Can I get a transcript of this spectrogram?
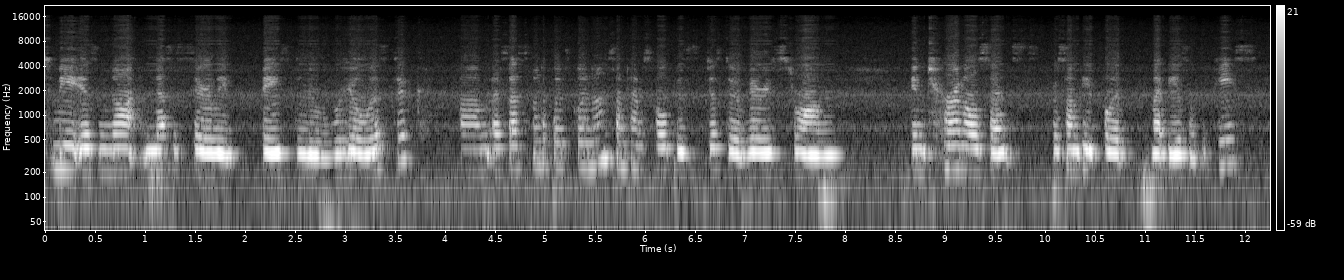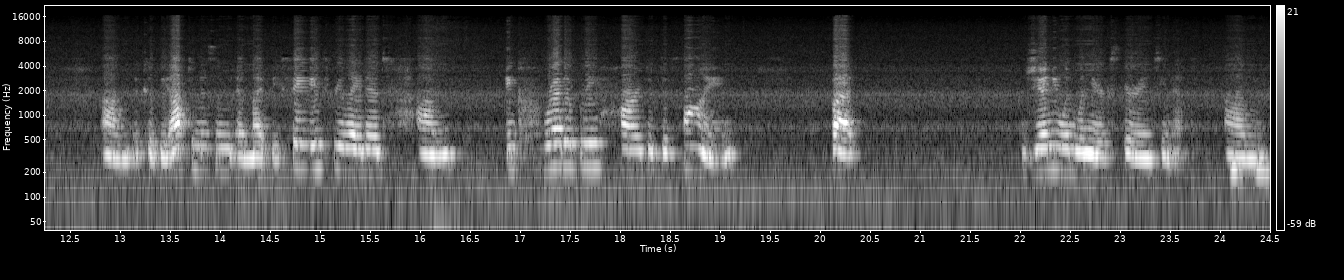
to me is not necessarily based in a realistic um, assessment of what's going on. Sometimes hope is just a very strong internal sense. For some people, it might be a sense of peace. Um, it could be optimism. It might be faith related. Um, incredibly hard to define, but genuine when you're experiencing it. Um,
